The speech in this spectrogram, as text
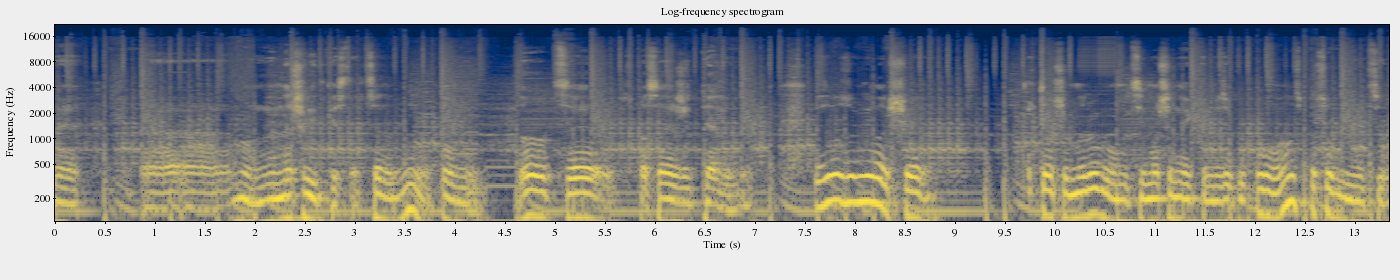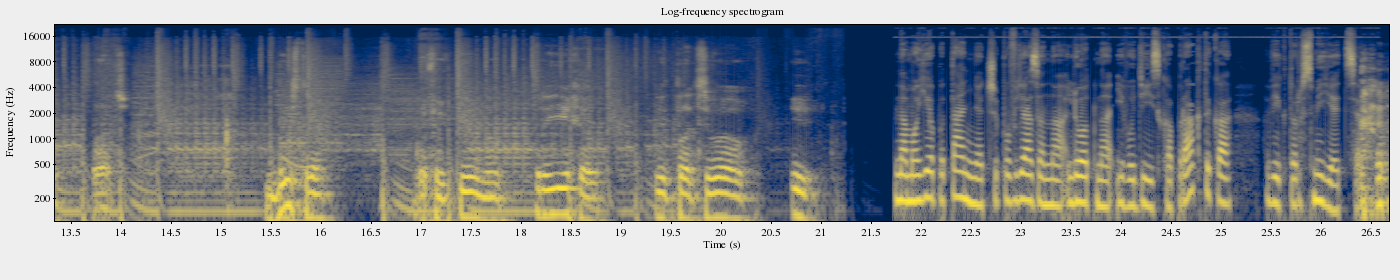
не, е, ну, не, швидкісних, це ну, то, то це спасає життя людей. Зрозуміло, що те, що ми робимо, ці машини, які ми закуповуємо, вони способні на цю працю. Бистро, ефективно, приїхав, відпрацював і На моє питання, чи пов'язана льотна і водійська практика, Віктор сміється.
